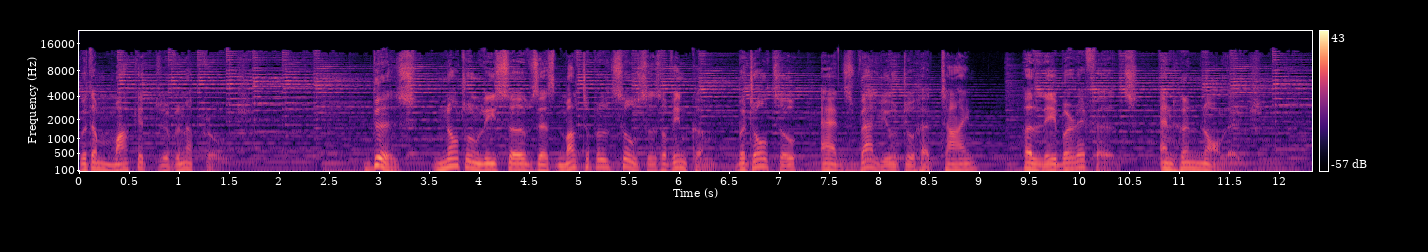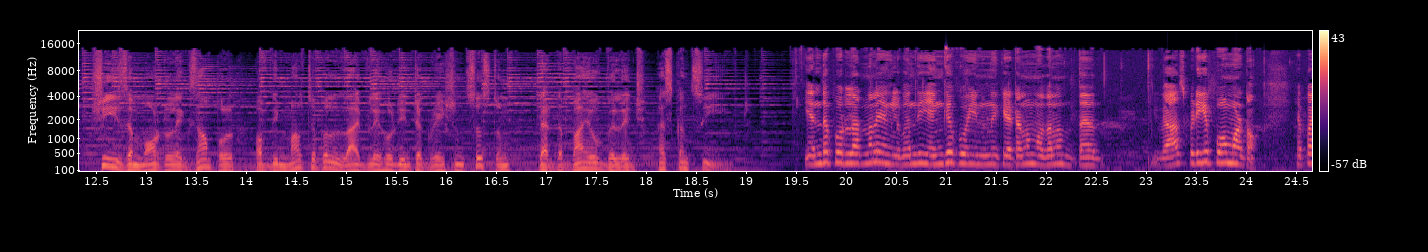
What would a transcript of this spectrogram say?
with a market-driven approach. This not only serves as multiple sources of income but also adds value to her time, her labor efforts and her knowledge. She is a model example of the multiple livelihood integration system that the Bio Village has conceived. எந்த பொருளாக இருந்தாலும் எங்களுக்கு வந்து எங்கே போய் நின்று கேட்டாலும் முதல்ல த வாசப்படிக்கே போக மாட்டோம் எப்போ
